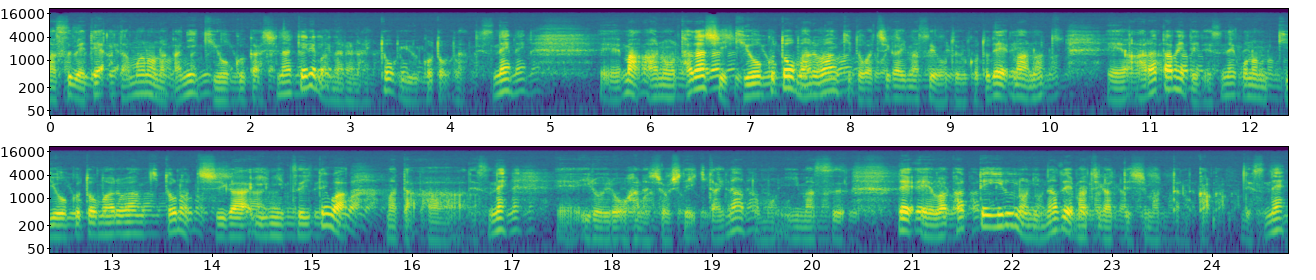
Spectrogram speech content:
まあ、全て頭の中に記憶化しなければならないということなんですね。えー、まあ、あの正しい記憶と丸暗記とは違いますよということで、まあのえー、改めてですねこの記憶と丸暗記との違いについてはまたですね、えー、いろいろお話をしていきたいなと思います。で、えー、分かっているのになぜ間違ってしまったのか。ですね、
